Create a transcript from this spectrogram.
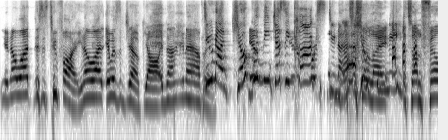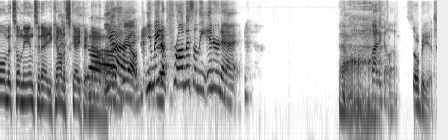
You know what? This is too far. You know what? It was a joke, y'all. It's not gonna happen. Do not joke Yeah. with me, Jesse Cox. Do not It's too joke with me. It's on film. It's on the internet. You can't escape it now. God. Yeah, you made a promise on the internet. Body pillow. So be it.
